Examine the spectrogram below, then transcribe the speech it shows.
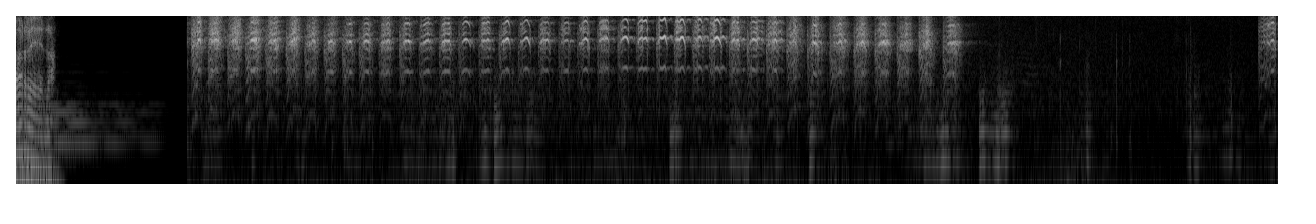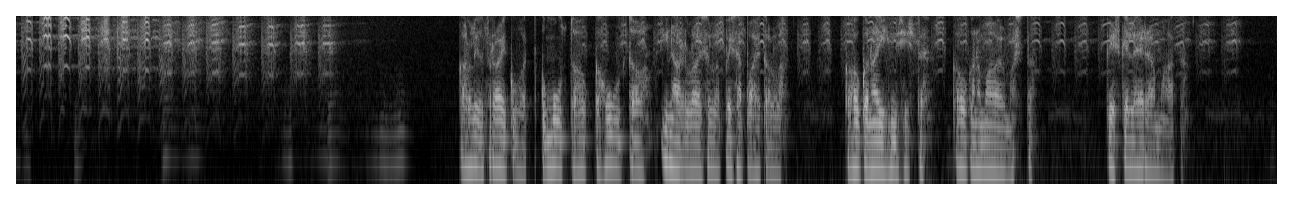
Areena. Kalliot raikuvat, kun muuttohaukka huutaa inarilaisella pesäpaikalla, kaukana ihmisistä, kaukana maailmasta, keskellä erämaata.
